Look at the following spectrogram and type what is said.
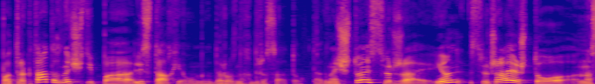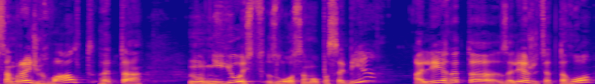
Па трактатах значит і па лістах ягоных да розных адрасатаў. Так значит што ён сцвярджае? Ён сцвярджае што насамрэч гвалт гэта ну не ёсць зло само па сабе але гэта залежыць ад таго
